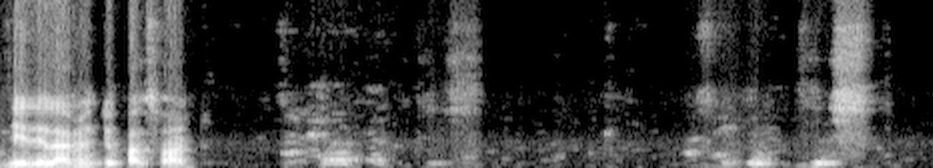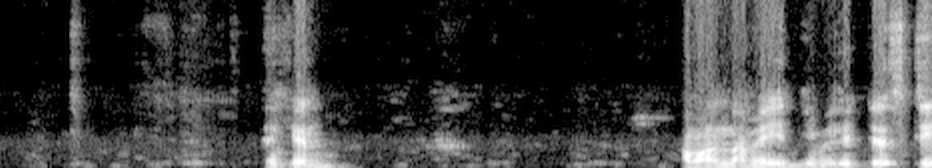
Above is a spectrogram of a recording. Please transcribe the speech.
দিয়ে দিলাম একটি পাসওয়ার্ড দেখেন, আমার নামে জিমেল অ্যাড্রেসটি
